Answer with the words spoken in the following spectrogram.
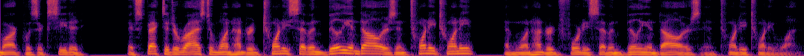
mark was exceeded, expected to rise to $127 billion in 2020 and $147 billion in 2021.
